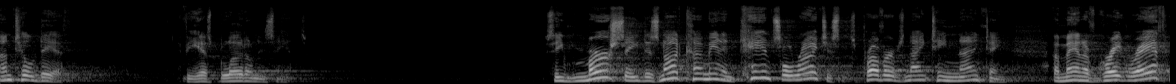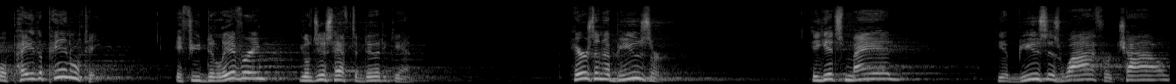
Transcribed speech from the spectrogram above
until death if he has blood on his hands. See, mercy does not come in and cancel righteousness. Proverbs 19 19. A man of great wrath will pay the penalty. If you deliver him, you'll just have to do it again. Here's an abuser. He gets mad, he abuses wife or child,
